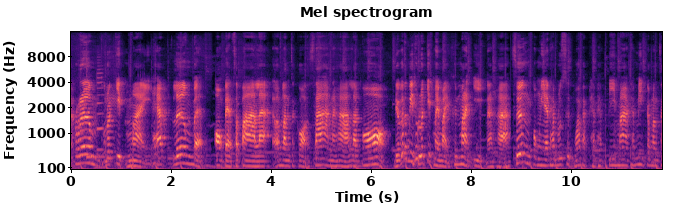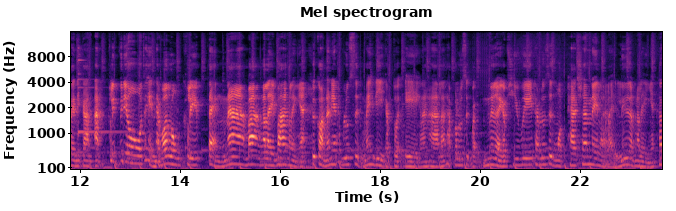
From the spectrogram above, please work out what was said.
บเริ่มธุรกิจใหม่ แทบเริ่มแบบออกแบบสปาและกำลังจะก่อสร้างนะคะ แล้วก็เดี๋ยวก็จะมีธุรกิจใหม่ๆ ขึ้นมาอีกนะคะ ซึ่งตรงเนี้ยแทบรู้สึกว่าแบบแทบแฮปปี้มากแทบมีกำลังใจในการอัดคลิปวิดีโอจะเห็นแทบว่าลงคลิปแต่งหน้าบ้างอะไรบ้างอะไรเงี้ยคือก่อนหน้านี้แทบรู้สึกไม่ดีกับตัวเองนะคะ แล้วแทบก็รู้สึกแบบเหนื่อยกับชีวิตแทบรู้สึกหมดแพชชั่นในหลาย ๆ เรื่องอะไรเงี้ยแต่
